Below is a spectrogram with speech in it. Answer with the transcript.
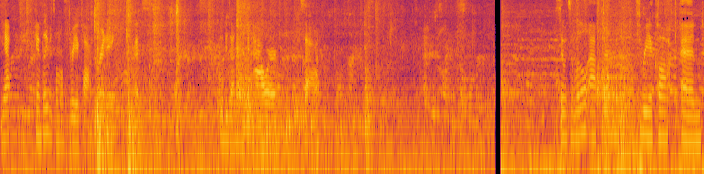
yep. I can't believe it's almost three o'clock already. That's, we'll be done in like an hour. So. So it's a little after three o'clock, and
